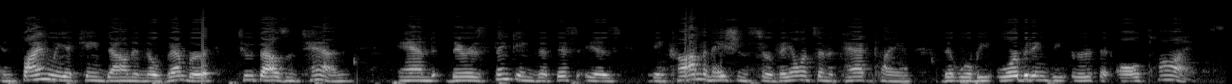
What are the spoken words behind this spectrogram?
and finally it came down in November 2010, and there is thinking that this is a combination surveillance and attack plane that will be orbiting the Earth at all times.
